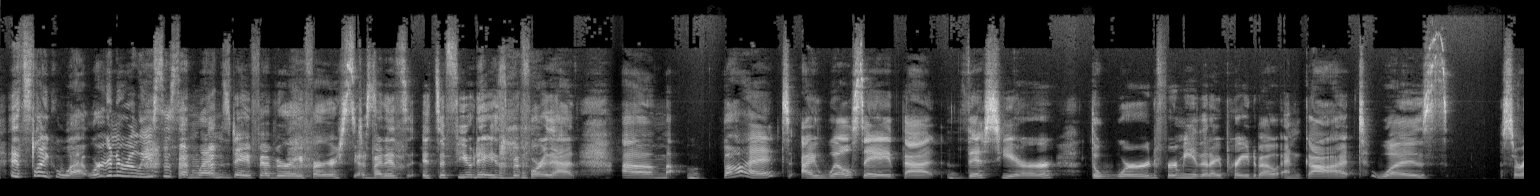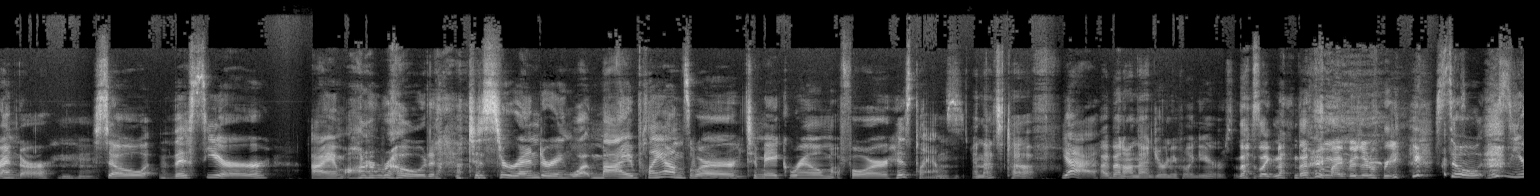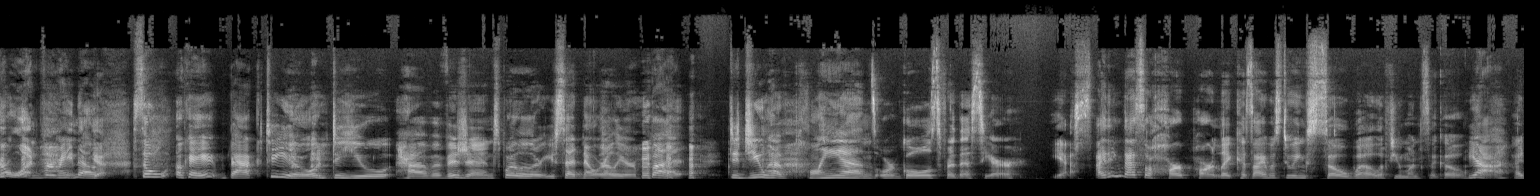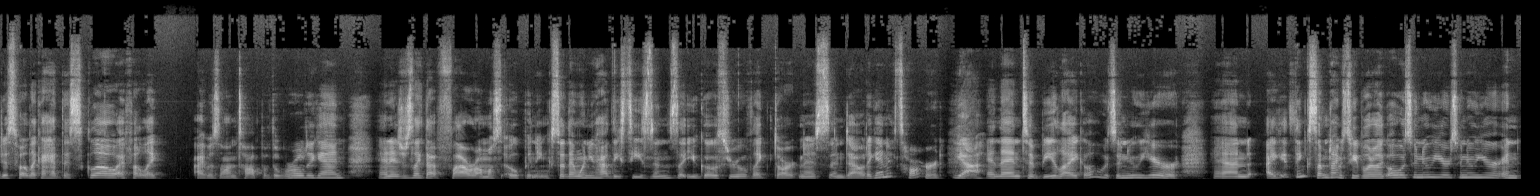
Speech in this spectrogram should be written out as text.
it's like what we're going to release this on Wednesday, February first, Yes. but it's it's a few days before that. Um, but I will say that this year, the word for me that I prayed about and got was surrender. Mm-hmm. So this year, I am on a road to surrendering what my plans were Mm-hmm. to make room for his plans. And that's tough. Yeah. I've been on that journey for like years. That's like that's been my vision for you. So this is your one for me. No. Yeah. So okay, back to you. Do you have a vision? Spoiler alert, you said no earlier, but did you have plans or goals for this year? Yes, I think that's the hard part. Like, because I was doing so well a few months ago. Yeah. I just felt like I had this glow. I felt like I was on top of the world again. And it's just like that flower almost opening. So then when you have these seasons that you go through of like darkness and doubt again, it's hard. Yeah. And then to be like, oh, it's a new year. And I think sometimes people are like, oh, it's a new year, it's a new year. And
